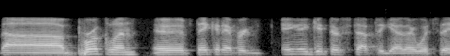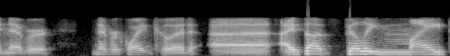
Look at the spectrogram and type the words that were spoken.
uh, Brooklyn, if they could ever eh, get their stuff together, which they never, never quite could. Uh, I thought Philly might,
